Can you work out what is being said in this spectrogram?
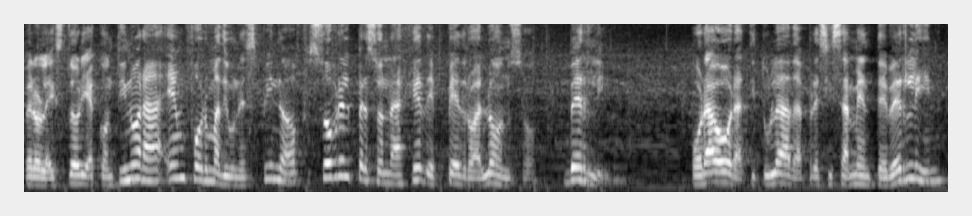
pero la historia continuará en forma de un spin-off sobre el personaje de Pedro Alonso, Berlín. Por ahora titulada precisamente Berlín,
